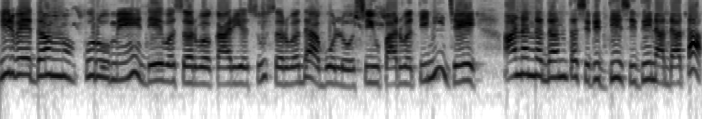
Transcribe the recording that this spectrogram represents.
નિર્વેદમ, કુરુ મે દેવ સર્વ કાર્યસુ સર્વદા બોલો. શિવ પાર્વતીની જય. આનંદ દંત સિદ્ધિ સિદ્ધિના દાતા.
